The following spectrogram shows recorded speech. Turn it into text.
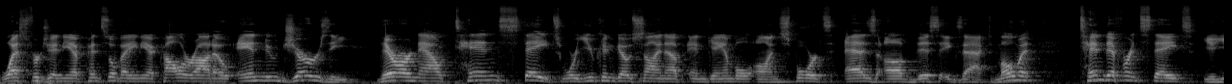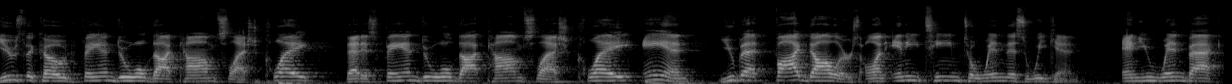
West Virginia, Pennsylvania, Colorado, and New Jersey, there are now 10 states where you can go sign up and gamble on sports as of this exact moment. 10 different states. You use the code fanduel.com slash clay. That is fanduel.com slash clay. And you bet $5 on any team to win this weekend. And you win back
